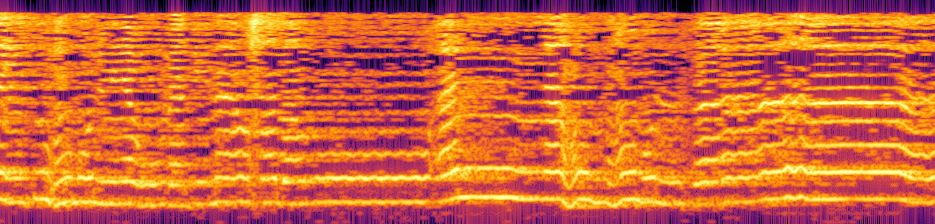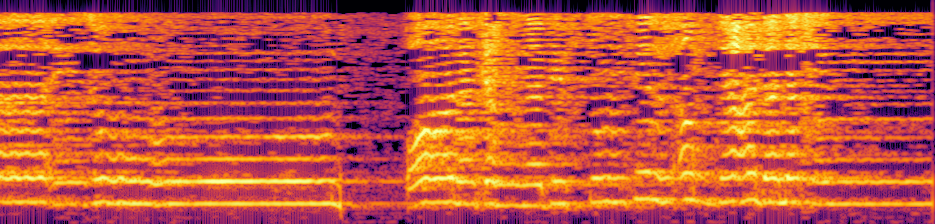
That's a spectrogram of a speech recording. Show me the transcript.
جزيتهم اليوم بما صبروا أنهم هم الفائزون قال كم لبثتم في الأرض عدد سنين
